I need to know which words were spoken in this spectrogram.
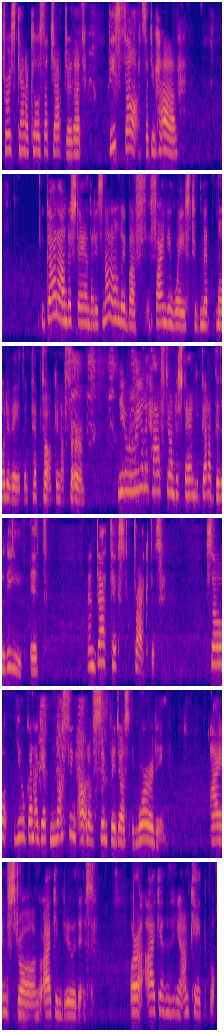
first kind of close that chapter that these thoughts that you have you gotta understand that it's not only about finding ways to motivate and pep talk and affirm. You really have to understand you gotta believe it, and that takes practice. So you're gonna get nothing out of simply just wording. I am strong, or I can do this, or I can, you know, I'm capable.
